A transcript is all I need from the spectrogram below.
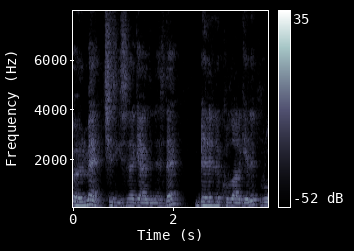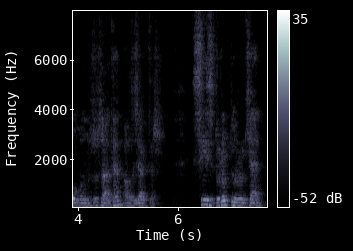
ölme çizgisine geldiğinizde belirli kullar gelip ruhunuzu zaten alacaktır. Siz durup dururken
